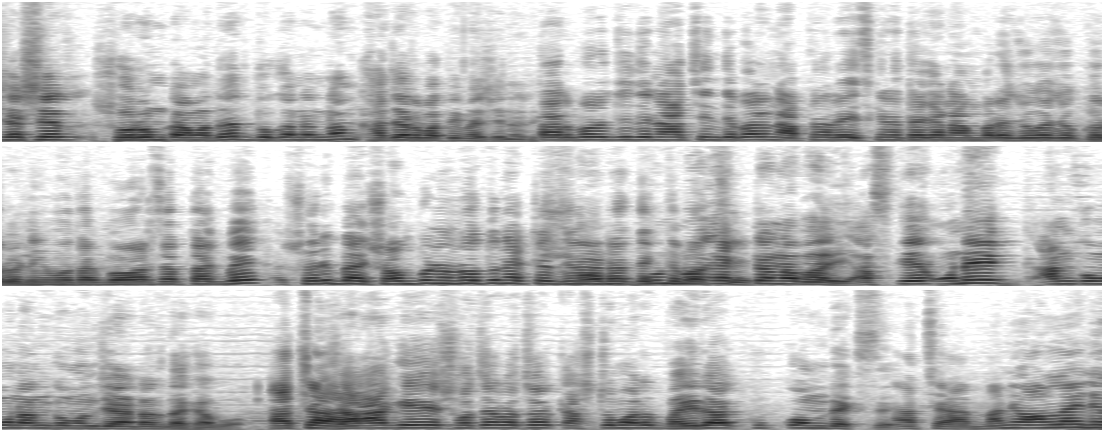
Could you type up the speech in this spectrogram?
শেষের শোরুমটা আমাদের দোকানের নাম খাজারবাতি মেশিনারি। তারপরে যদি না চিনতে পারেন আপনারা স্ক্রিনে থাকা নাম্বারে যোগাযোগ করুন নিমো থাকবে হোয়াটসঅ্যাপ থাকবে। শরীফ ভাই সম্পূর্ণ নতুন একটা জেনারেটর দেখতে পাচ্ছি। একটা না ভাই আজকে অনেক আনকমন আনকমন জেনারেটর দেখাবো। আচ্ছা। যা আগে সচরাচর কাস্টমার ভাইরা খুব কম দেখছে। আচ্ছা মানে অনলাইনে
